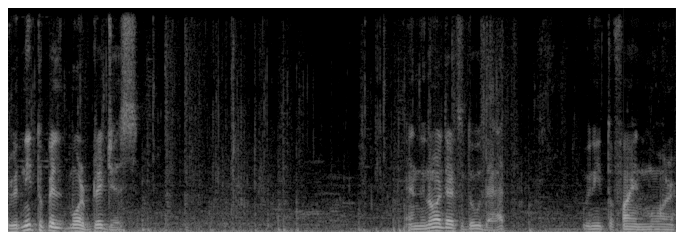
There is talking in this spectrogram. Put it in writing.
We would need to build more bridges. And in order to do that, we need to find more.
